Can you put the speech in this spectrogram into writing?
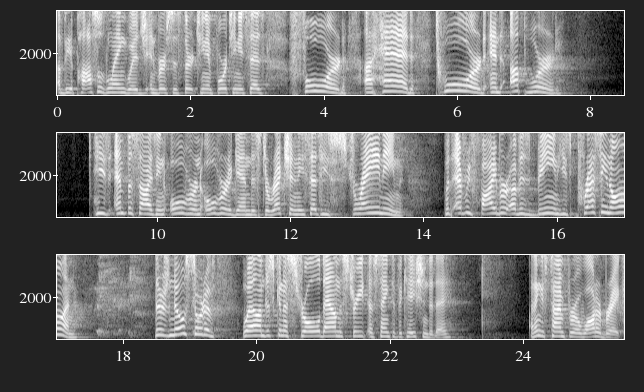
of the apostles' language in verses 13 and 14. He says, Forward, ahead, toward, and upward. He's emphasizing over and over again this direction, and he says he's straining with every fiber of his being. He's pressing on. There's no sort of, well, I'm just going to stroll down the street of sanctification today. I think it's time for a water break.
